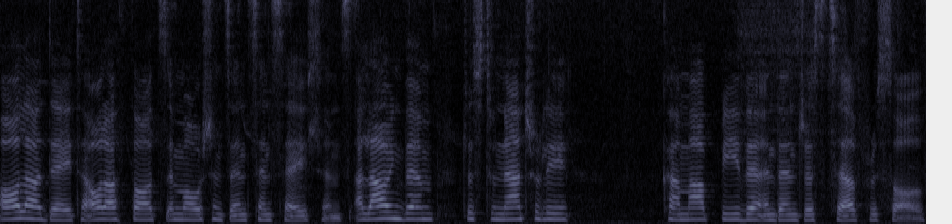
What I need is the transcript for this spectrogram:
All our data, all our thoughts, emotions and sensations, allowing them just to naturally come up, be there and then just self-resolve.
